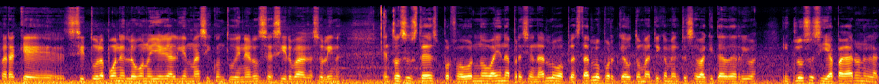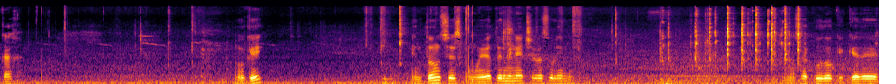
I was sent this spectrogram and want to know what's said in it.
para que si tú la pones luego no llegue alguien más y con tu dinero se sirva gasolina. Entonces ustedes por favor no vayan a presionarlo o aplastarlo porque automáticamente se va a quitar de arriba, incluso si ya pagaron en la caja. ¿Ok? Entonces, como ya terminé de echar gasolina, no sacudo que quede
